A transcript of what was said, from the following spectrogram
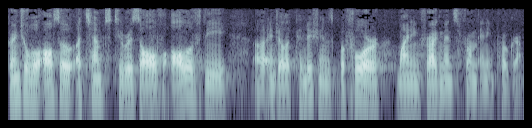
FrAngel will also attempt to resolve all of the uh, angelic conditions before mining fragments from any program.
